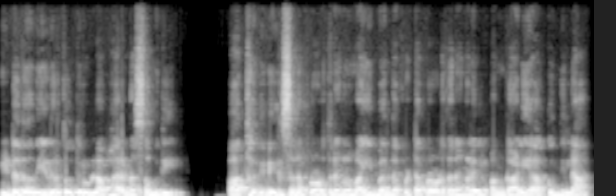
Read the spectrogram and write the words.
ഇടത് നേതൃത്വത്തിലുള്ള ഭരണസമിതി പദ്ധതി വികസന പ്രവർത്തനങ്ങളുമായി ബന്ധപ്പെട്ട പ്രവർത്തനങ്ങളിൽ പങ്കാളിയാക്കുന്നില്ല.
